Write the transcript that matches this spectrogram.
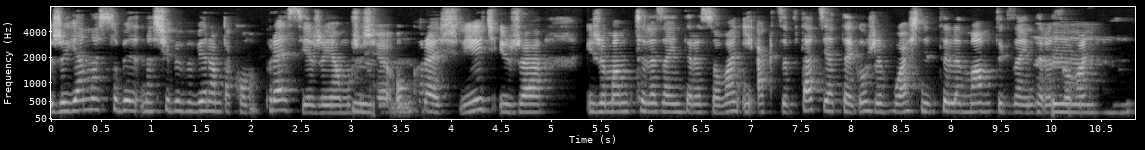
że ja na, sobie, na siebie wywieram taką presję, że ja muszę się określić i że, i że mam tyle zainteresowań, i akceptacja tego, że właśnie tyle mam tych zainteresowań, mm.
